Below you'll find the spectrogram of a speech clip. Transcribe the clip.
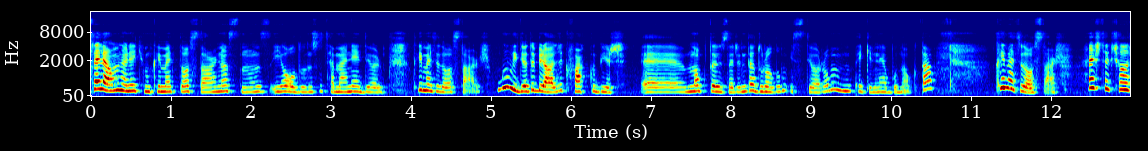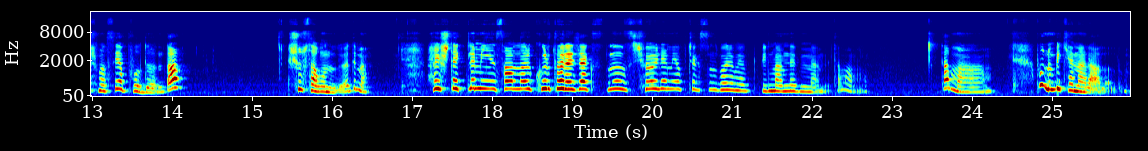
Selamun aleyküm kıymetli dostlar. Nasılsınız? İyi olduğunuzu temenni ediyorum. Kıymetli dostlar, bu videoda birazcık farklı bir e, nokta üzerinde duralım istiyorum. Peki ne bu nokta? Kıymetli dostlar, hashtag çalışması yapıldığında şu savunuluyor değil mi? Hashtagle mi insanları kurtaracaksınız? Şöyle mi yapacaksınız? Böyle mi yap bilmem ne bilmem ne. Tamam mı? Tamam. Bunu bir kenara alalım.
